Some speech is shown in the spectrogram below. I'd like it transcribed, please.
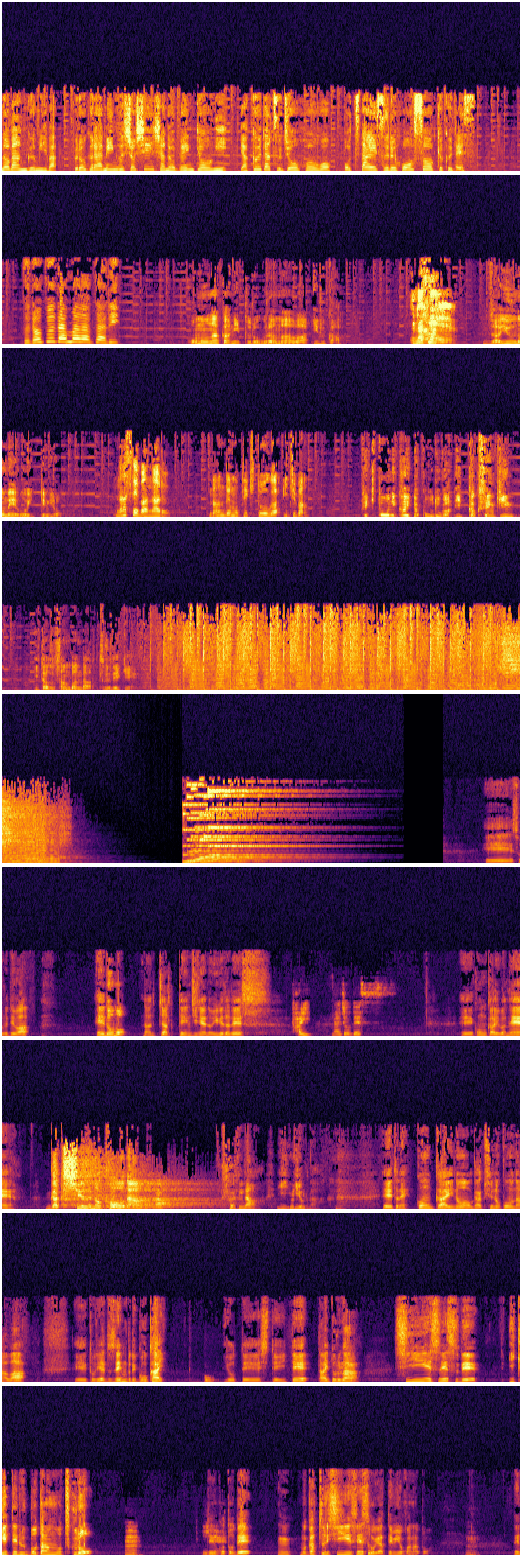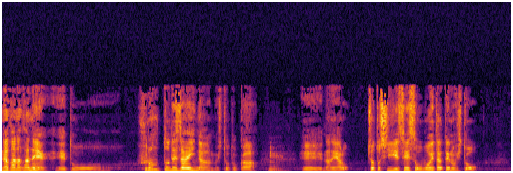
の番組は、プログラミング初心者の勉強に役立つ情報をお伝えする放送局です。プログラマー狩り。この中にプログラマーはいるか？いません。座右の銘を言ってみろ。なせばなる。何でも適当が一番。適当に書いたコードが一攫千金。いたぞ3番だ。連れて行け。えー、それでは、えー、どうも、なんちゃってエンジニアの井桁です。はい、南條です。えー、今回はね、学習のコーナなー。なあ、いいいいよな。えっとね、今回の学習のコーナーは、えーとりあえず全部で5回予定していて、タイトルが、CSS でイケてるボタンを作ろううん。いということで、うん、まあ、がっつり CSS をやってみようかなと。うん。で、なかなかね、えっ、と、フロントデザイナーの人とか、うん。えー、なんやろ、ちょっと CSS 覚えたての人、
